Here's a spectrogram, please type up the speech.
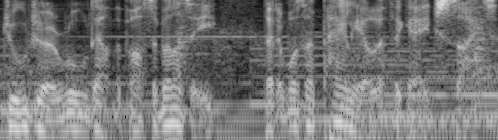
Zhu ruled out the possibility that it was a Paleolithic age site.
